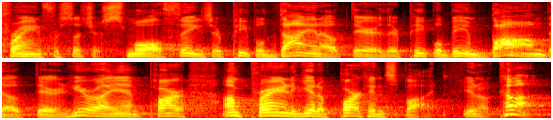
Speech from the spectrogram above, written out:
praying for such a small things. There are people dying out there. There are people being bombed out there. And here I am, I'm praying to get a parking spot. You know, come on.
